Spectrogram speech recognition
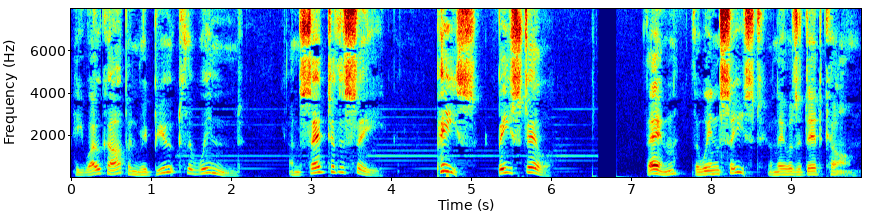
He woke up and rebuked the wind and said to the sea, Peace, be still. Then the wind ceased and there was a dead calm.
